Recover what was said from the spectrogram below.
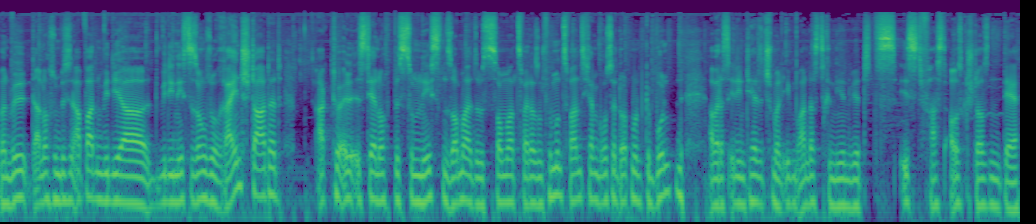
Man will da noch so ein bisschen abwarten, wie die, wie die nächste Saison so reinstartet. Aktuell ist er noch bis zum nächsten Sommer, also bis Sommer 2025 an Borussia Dortmund gebunden. Aber dass Edin Terzic schon mal irgendwo anders trainieren wird, das ist fast ausgeschlossen. Der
